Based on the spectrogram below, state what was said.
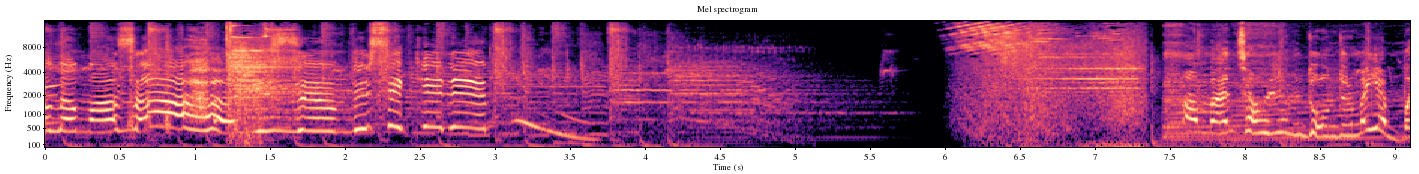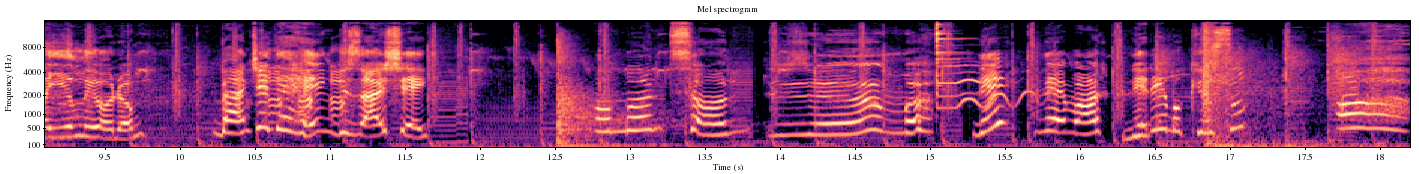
Olamaz. Ah, yüzüm, dirseklerim. Aman tanrım dondurmaya bayılıyorum. Bence de en güzel şey. Aman tanrım. Ne? Ne var? Nereye bakıyorsun? Ah.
